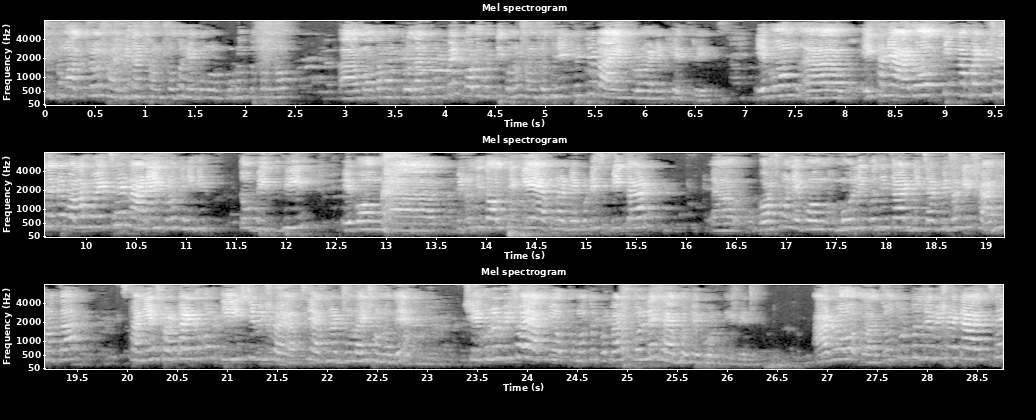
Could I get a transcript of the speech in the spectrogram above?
শুধুমাত্র সংবিধান সংশোধন এবং গুরুত্বপূর্ণ মতামত প্রদান করবেন পরবর্তী কোনো সংশোধনের ক্ষেত্রে বা আইন প্রণয়নের ক্ষেত্রে। এবং এখানে আরও তিন নম্বর বিষয় যেটা বলা হয়েছে, নারী প্রতিনিধিত্ব বৃদ্ধি এবং বিরোধী দল থেকে আপনার ডেপুটি স্পিকার গঠন এবং মৌলিক অধিকার, বিচার বিভাগের স্বাধীনতা, স্থানীয় সরকার এরকম তিরিশটি বিষয় আছে আপনার জুলাই সনদে। সেগুলোর বিষয়ে আপনি ঐক্যমত প্রকাশ করলে হ্যাঁ ভোটে ভোট দিবেন। আরও চতুর্থ যে বিষয়টা আছে,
